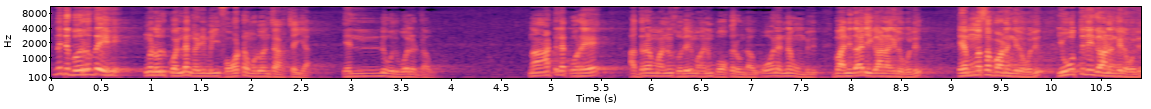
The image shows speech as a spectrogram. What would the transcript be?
എന്നിട്ട് വെറുതെ നിങ്ങൾ ഒരു കൊല്ലം കഴിയുമ്പോൾ ഈ ഫോട്ടോ മുഴുവൻ ചർച്ച ചെയ്യുക. എല്ലാം ഒരുപോലെ ഉണ്ടാവും. നാട്ടിലെ കുറേ അദ്രമാനും സുലൈമാനും പോക്കറുണ്ടാവും ഓൽ എന്റെ മുമ്പിൽ വനിതാ ലീഗ് ആണെങ്കിൽ ഓൽ എം എസ് എഫ് ആണെങ്കിൽ ഓൽ യൂത്ത് ലീഗ് ആണെങ്കിൽ ഓൽ.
